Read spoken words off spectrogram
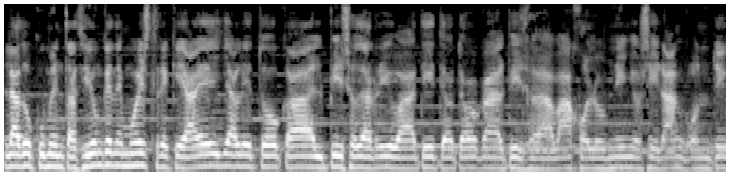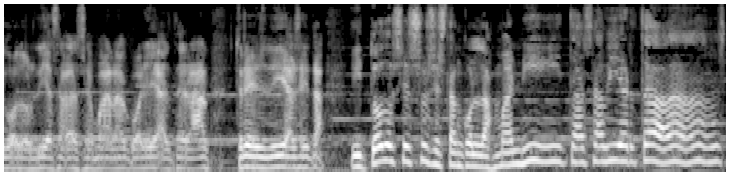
la documentación que demuestre que a ella le toca el piso de arriba, a ti te toca el piso de abajo, los niños irán contigo dos días a la semana, con ellas serán tres días y tal. Y todos esos están con las manitas abiertas,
